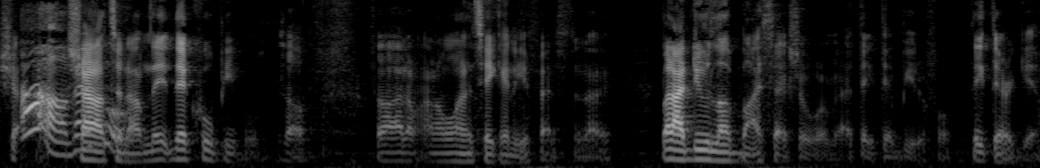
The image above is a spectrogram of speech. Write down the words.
Shout, Oh, shout out to them. They, they're cool people. So, so I don't, I don't want to take any offense tonight. But I do love bisexual women. I think they're beautiful. I think they're a gift.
